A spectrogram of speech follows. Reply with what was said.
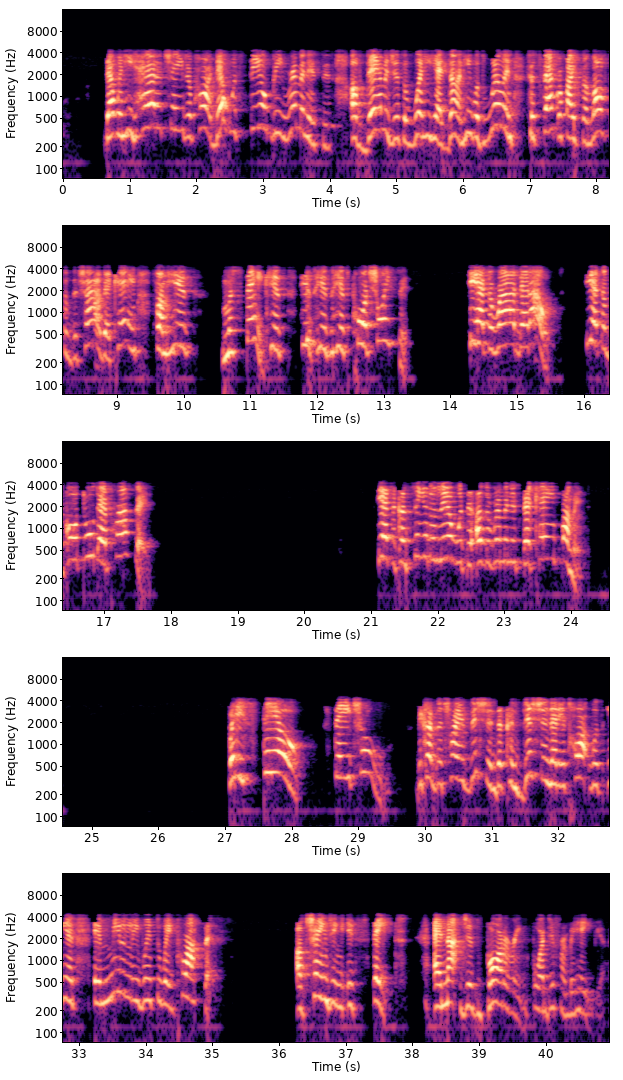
that when he had a change of heart, there would still be reminiscences of damages of what he had done. He was willing to sacrifice the loss of the child that came from his mistake, his his his his poor choices. He had to ride that out. He had to go through that process. He had to continue to live with the other remnants that came from it. But he still stayed true because the transition, the condition that his heart was in, immediately went through a process of changing its state and not just bartering for a different behavior.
